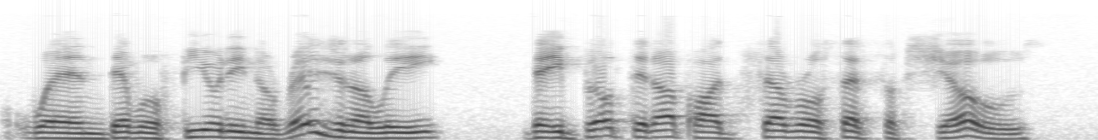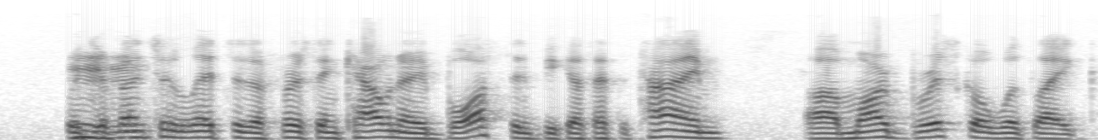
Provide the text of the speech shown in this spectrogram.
when they were feuding originally, they built it up on several sets of shows, which Mhm. eventually led to the first encounter in Boston because at the time, uh, Mark Briscoe was like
